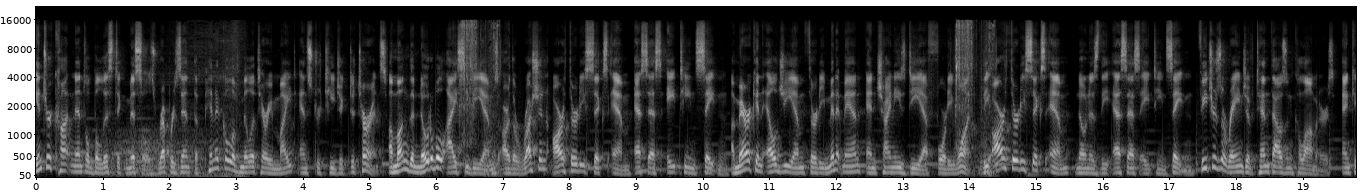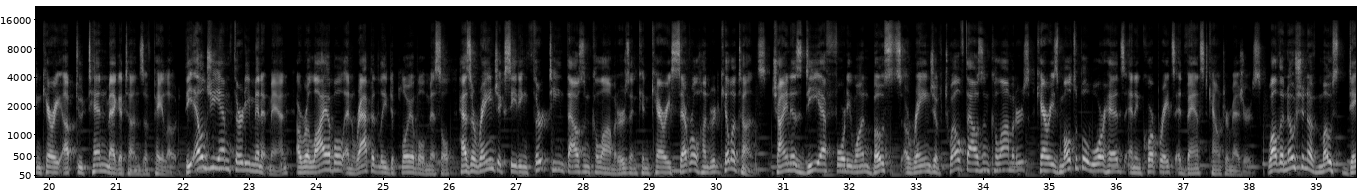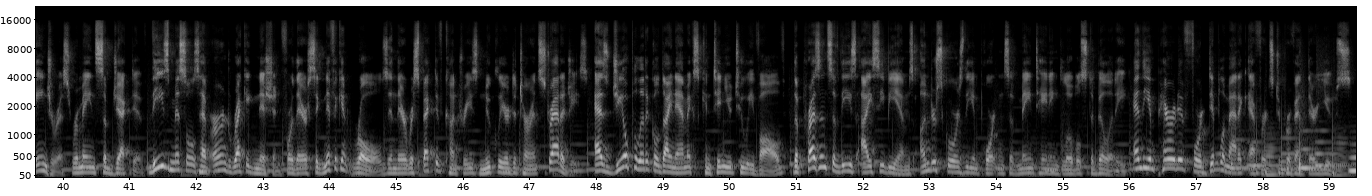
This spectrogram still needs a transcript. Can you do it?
Intercontinental ballistic missiles represent the pinnacle of military might and strategic deterrence. Among the notable ICBMs are the Russian R-36M SS-18 Satan, American LGM-30 Minuteman, and Chinese DF-41. The R-36M, known as the SS-18 Satan, features a range of 10,000 kilometers and can carry up to 10 megatons of payload. The LGM-30 Minuteman, a reliable and rapidly deployable missile, has a range exceeding 13,000 kilometers and can carry several hundred kilotons. China's DF-41 boasts a range of 12,000 kilometers, carries multiple warheads, and incorporates advanced countermeasures. While the notion of most dangerous remains subjective, these missiles have earned recognition for their significant roles in their respective countries' nuclear deterrence strategies. As geopolitical dynamics continue to evolve, the presence of these ICBMs underscores the importance of maintaining global stability and the imperative for diplomatic efforts to prevent their use.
